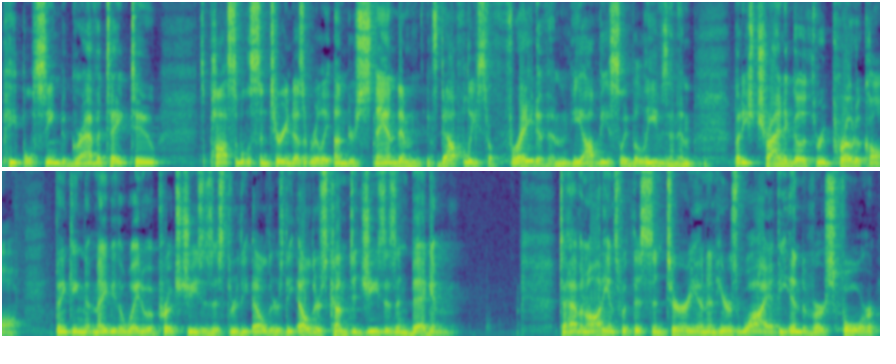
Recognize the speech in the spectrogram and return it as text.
people seem to gravitate to. It's possible the centurion doesn't really understand him. It's doubtful he's afraid of him. He obviously believes in him, but he's trying to go through protocol thinking that maybe the way to approach Jesus is through the elders. The elders come to Jesus and beg him to have an audience with this centurion, and here's why at the end of verse 4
